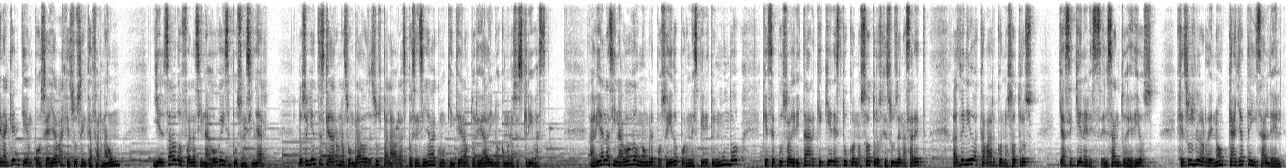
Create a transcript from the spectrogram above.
En aquel tiempo se hallaba Jesús en Cafarnaúm, y el sábado fue a la sinagoga y se puso a enseñar. Los oyentes quedaron asombrados de sus palabras, pues enseñaba como quien tiene autoridad y no como los escribas. Había en la sinagoga un hombre poseído por un espíritu inmundo que se puso a gritar, ¿qué quieres tú con nosotros, Jesús de Nazaret? ¿Has venido a acabar con nosotros? Ya sé quién eres, el santo de Dios. Jesús le ordenó, cállate y sal de él.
